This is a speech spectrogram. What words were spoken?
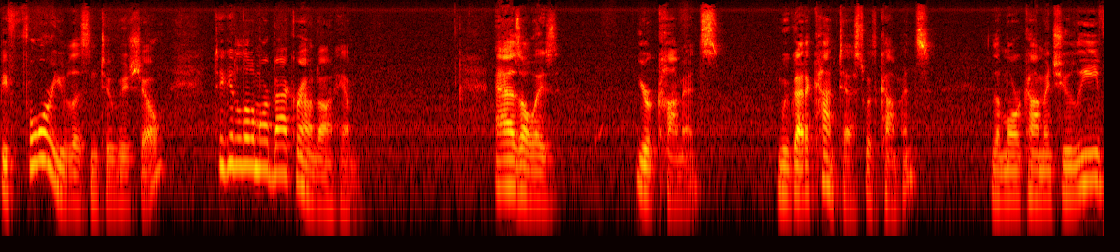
before you listen to his show to get a little more background on him. As always, your comments. We've got a contest with comments. The more comments you leave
